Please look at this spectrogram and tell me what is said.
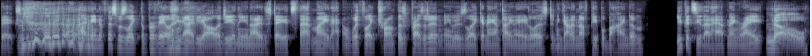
fixed. I mean, if this was like the prevailing ideology in the United States, that might, ha- with like Trump as president, and he was like an anti-natalist, and he got enough people behind him. You could see that happening, right? No.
